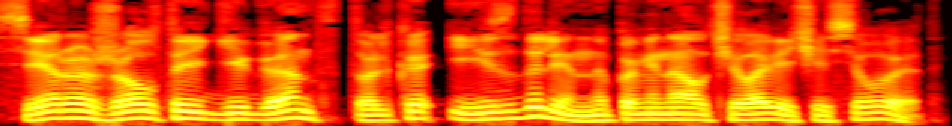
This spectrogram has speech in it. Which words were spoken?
Серо-желтый гигант только издали напоминал человечий силуэт.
